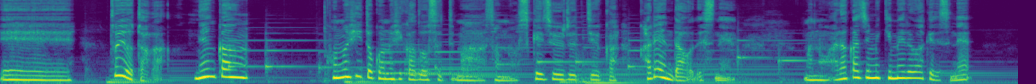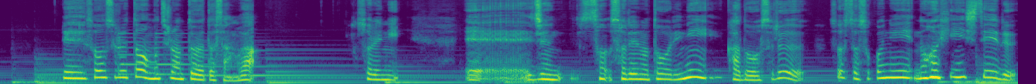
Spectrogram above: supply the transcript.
えー、トヨタが年間この日とこの日稼働するって、まあ、そのスケジュールっていうか、カレンダーをですね、あの、あらかじめ決めるわけですね。で、そうすると、もちろんトヨタさんは、それに、えー、順、そ、それの通りに稼働する、そうするとそこに納品している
